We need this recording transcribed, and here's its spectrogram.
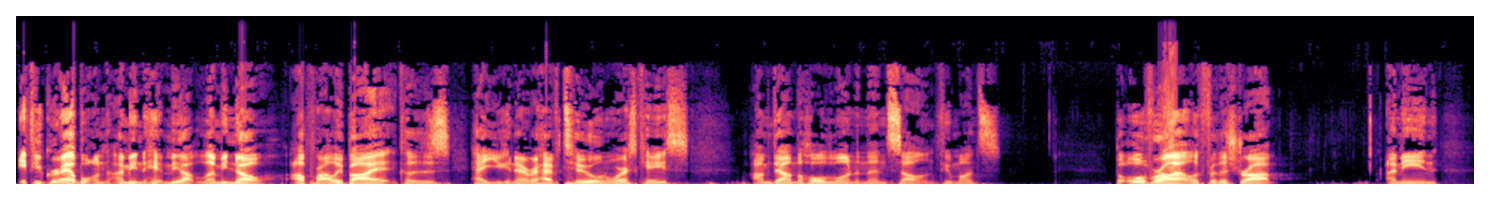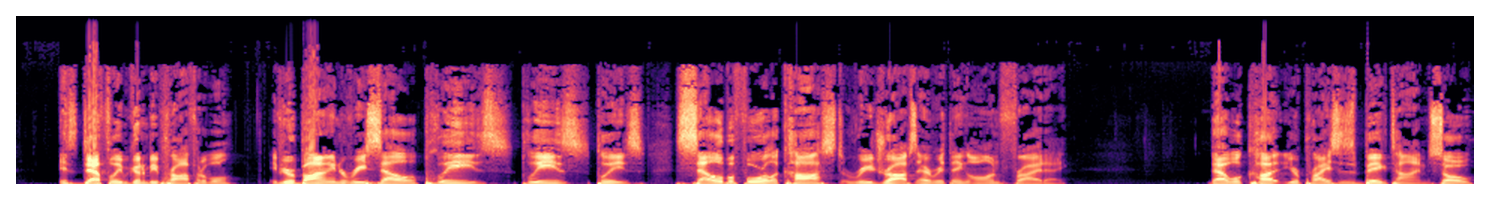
If you grab one, I mean, hit me up. Let me know. I'll probably buy it because, hey, you can never have two. In worst case, I'm down to hold one and then sell it in a few months. The overall outlook for this drop, I mean, it's definitely going to be profitable. If you're buying to resell, please, please, please sell before Lacoste redrops everything on Friday. That will cut your prices big time. So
